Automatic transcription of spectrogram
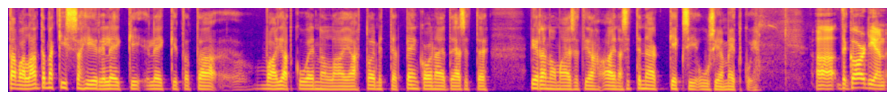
tavallaan tämä kissahiirileikki leikki, tota, vaan jatkuu ennallaan ja toimittajat penkoina ja sitten viranomaiset ja aina sitten nämä keksii uusia metkuja. Uh, The Guardian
